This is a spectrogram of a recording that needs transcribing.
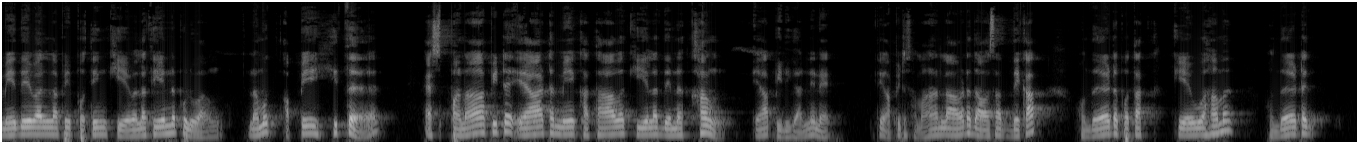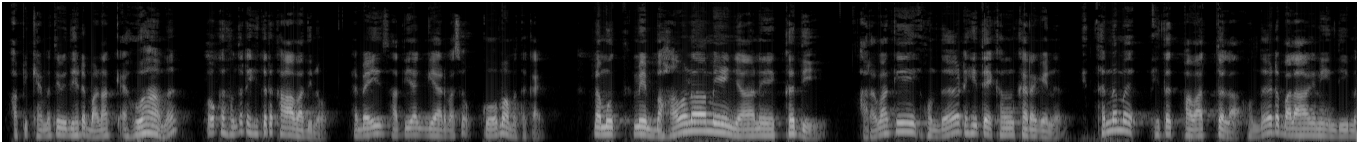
මේ දේවල් අපි පොතින් කියවලා තියෙන්න පුළුවන්. නමුත් අපේ හිත ඇස්පනා පිට එයාට මේ කතාව කියලා දෙනකන් එයා පිළිගන්නේ නැහැ. ඉතින් අපිට සමහරලාවට දවසක් දෙකක් හොඳට පොතක් කියවුවාම හොඳට අපි කැමති විදිහට බණක් ඇහුවාම ඕක හොඳට හිතට කාවදිනවා. හැබැයි සතියක් ගියාට පස්සේ ඔක්කොම අමතකයි. නමුත් මේ භාවනාමය ඥානයකදී අර වගේ හොඳට හිත එකඟ කරගෙන එතනම හිත පවත්වලා හොඳට බලාගෙන ඉඳීම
